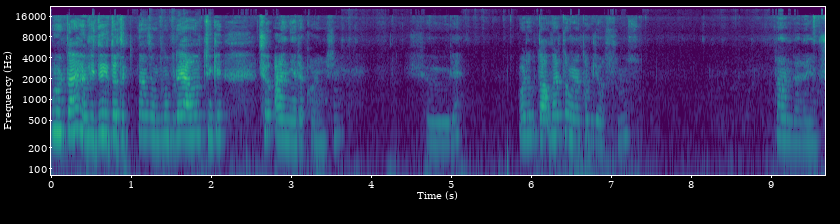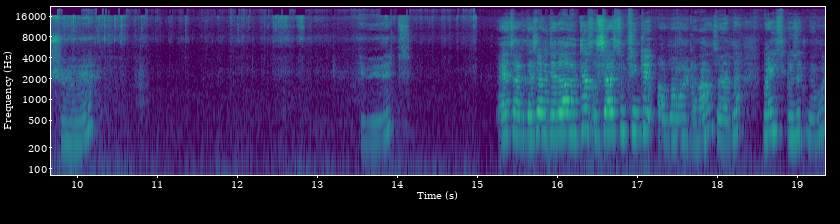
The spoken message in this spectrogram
Burada videoyu durduktan sonra bunu buraya aldım çünkü çok aynı yere koymuşum. Şöyle. Bu arada bu dalları da oynatabiliyorsunuz. Döndüreyim şunu. Evet. Evet arkadaşlar videoya devam ediyoruz. Işığı açtım çünkü ablam arkadan söyledi. Bunlar hiç gözükmüyormuş.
